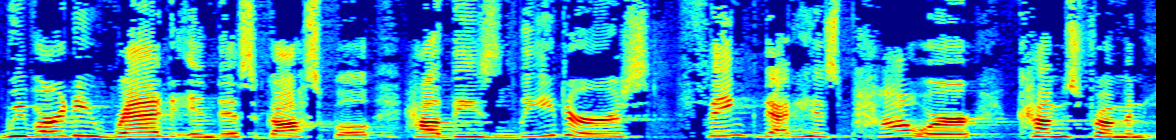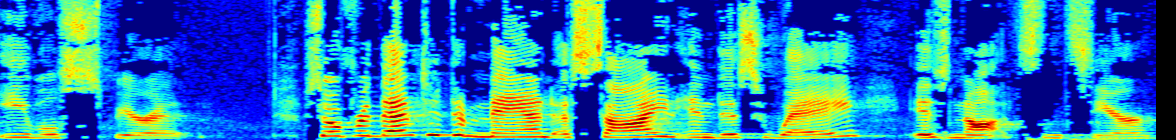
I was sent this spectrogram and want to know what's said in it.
We've already read in this gospel how these leaders think that his power comes from an evil spirit. So for them to demand a sign in this way is not sincere.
